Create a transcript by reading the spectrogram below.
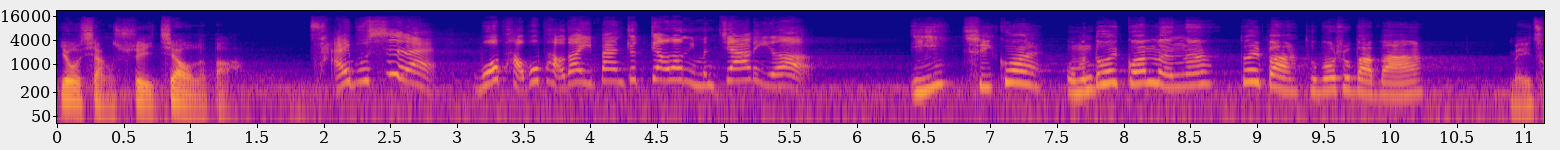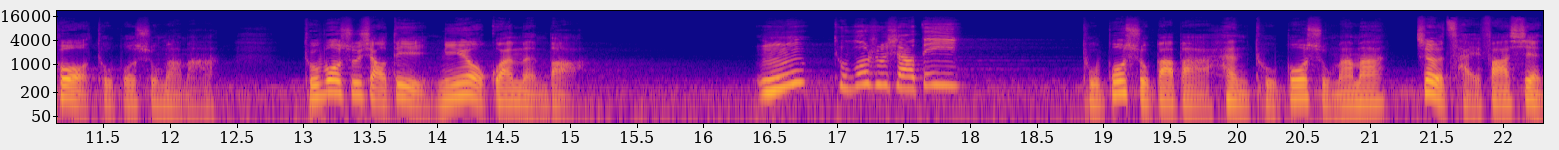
又想睡觉了吧？才不是嘞！我跑步跑到一半就掉到你们家里了。咦，奇怪，我们都会关门呢，对吧，土拨鼠爸爸？没错，土拨鼠妈妈，土拨鼠小弟，你也有关门吧？嗯，土拨鼠小弟，土拨鼠爸爸和土拨鼠妈妈这才发现，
